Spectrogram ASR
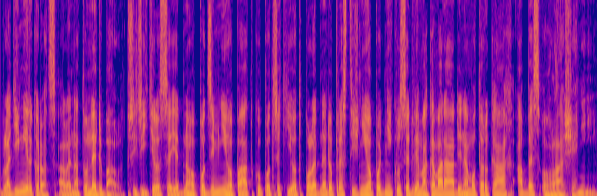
Vladimír Kroc ale na to nedbal. Přiřítil se jednoho podzimního pátku po třetí odpoledne do prestižního podniku se dvěma kamarády na motorkách a bez ohlášení.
